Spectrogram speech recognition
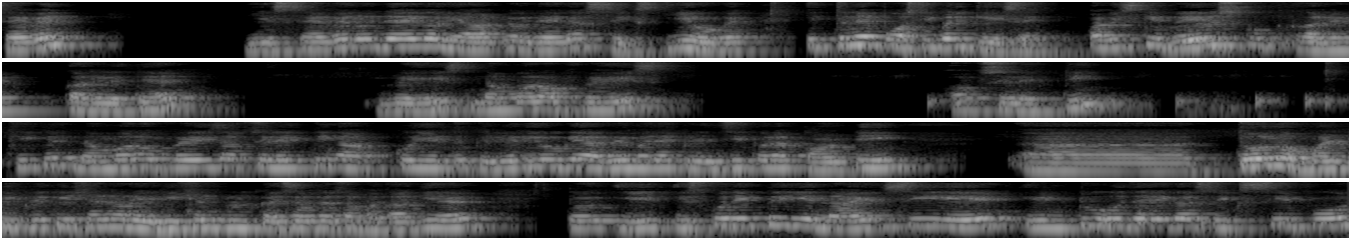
सेवन ये सेवन हो जाएगा और यहाँ पे हो जाएगा सिक्स ये हो गए. इतने पॉसिबल केस है. अब इसके वेव्स को कर लेते हैं. Ways number of ways of selecting ठीक है? Number of ways of selecting आपको ये तो क्लियर ही हो गया. अभी मैंने प्रिंसिपल ऑफ़ काउंटिंग दोनों मल्टीप्लीकेशन और एडिशन रूल कैसे होता है सब बता दिया है. तो इसको देखते हैं. ये नाइन सी एट इंटू हो जाएगा six C four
